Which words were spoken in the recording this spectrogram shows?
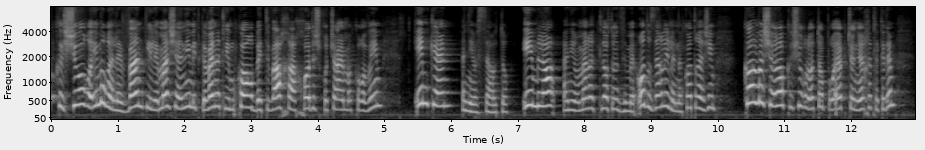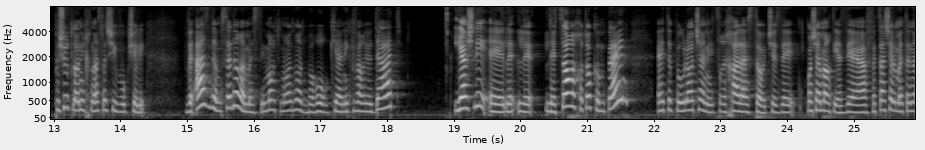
הוא קשור, האם הוא רלוונטי למה שאני מתכוונת למכור בטווח החודש, חודשיים הקרובים? אם כן, אני עושה אותו. אם לא, אני אומרת לא. זאת אומרת, זה מאוד עוזר לי לנקות רעשים. כל מה שלא קשור לאותו פרויקט שאני הולכת לקדם, פשוט לא נכנס לשיווק שלי. ואז גם סדר המשימות מאוד מאוד ברור, כי אני כבר יודעת, יש לי אה, לצורך אותו קמפיין, את הפעולות שאני צריכה לעשות, שזה, כמו שאמרתי, אז זה ההפצה של מתנה,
